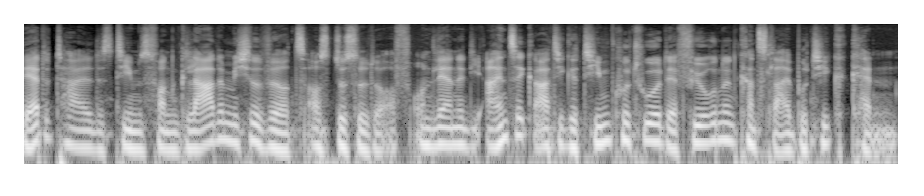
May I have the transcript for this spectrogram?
werde Teil des Teams von Glade Michel Wirz aus Düsseldorf und lerne die einzigartige Teamkultur der führenden Kanzleiboutique kennen.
